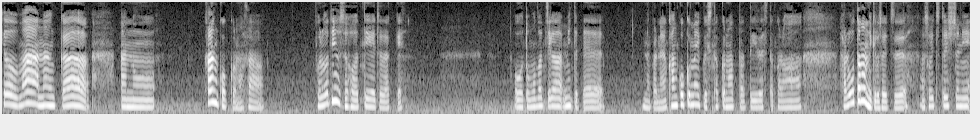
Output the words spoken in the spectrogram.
今日はなんかあの韓国のさプロデュース48だっけ？を友達が見ててなんかね韓国メイクしたくなったって言い出したからハロータなんだけどそいつ。あそいつと一緒に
